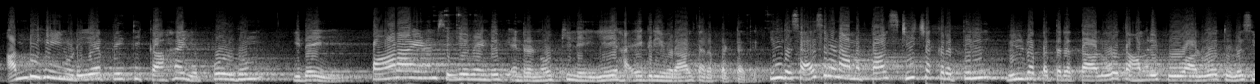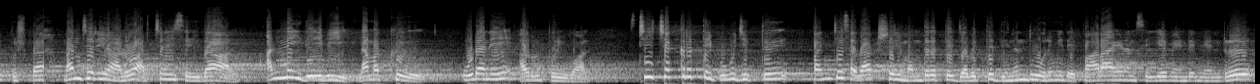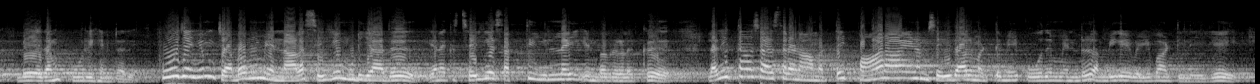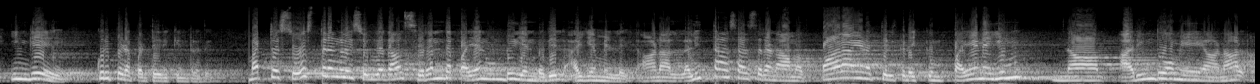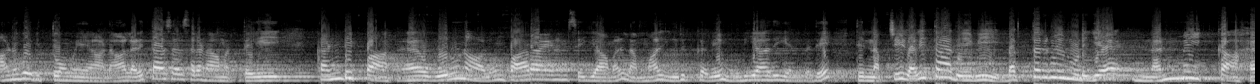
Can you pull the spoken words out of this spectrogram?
அம்பிகையினுடைய பிரீத்திக்காக எப்பொழுதும் இதை பாராயணம் செய்ய வேண்டும் என்ற நோக்கிலேயே ஹயகிரீவரால் தரப்பட்டது. இந்த சஹஸ்ரநாமத்தால் ஸ்ரீ சக்கரத்தில் வில்வ பத்திரத்தாலோ தாமரை பூவாலோ துளசி புஷ்ப மஞ்சரியாலோ அர்ச்சனை செய்தால் அன்னை தேவி நமக்கு உடனே அருள் புரிவாள். ஸ்ரீ சக்கரத்தை பூஜித்து பஞ்ச சதாட்சரி மந்திரத்தை ஜபித்து தினந்தோறும் இதை பாராயணம் செய்ய வேண்டும் என்று வேதம் கூறுகின்றது. பூஜையும் ஜபமும் என்னால் செய்ய முடியாது. எனக்கு செய்ய சக்தி இல்லை என்பவர்களுக்கு லலிதா சஹஸ்ரநாமத்தை பாராயணம் செய்தால் மட்டுமே போதும் என்று அம்பிகை வழிபாட்டிலேயே இங்கே குறிப்பிடப்பட்டிருக்கின்றது. மற்ற சோஸ்திரங்களை சொல்வதால் சிறந்த பயன் உண்டு என்பதில் ஐயமில்லை. ஆனால் லலிதா சஹஸ்ரநாம பாராயணத்தில் கிடைக்கும் பயனையும் நாம் அறிந்தோமேயானால் அனுபவித்தோமேயானால் லலிதா சஹஸ்ரநாமத்தை கண்டிப்பாக ஒரு நாளும் பாராயணம் செய்யாமல் நம்மால் இருக்கவே முடியாது என்பதே திண்ணம். ஸ்ரீ லலிதா தேவி பக்தர்களினுடைய நன்மைக்காக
